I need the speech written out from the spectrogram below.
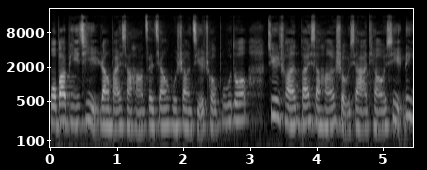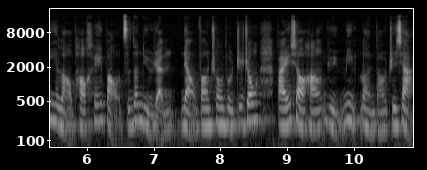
火爆脾气让白小航在江湖上结仇颇多。据传，白小航手下调戏另一老炮黑宝子的女人，两方冲突之中，白小航殒命乱刀之下。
